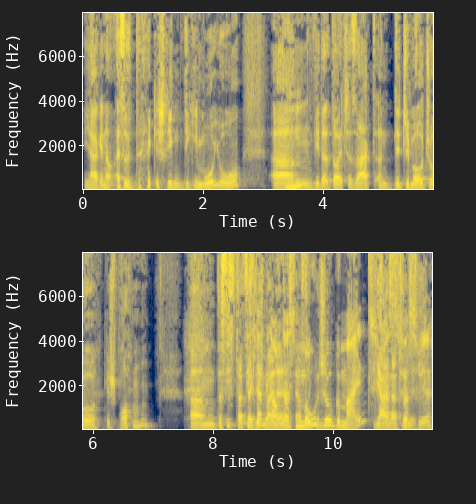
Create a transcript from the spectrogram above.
Ja, genau. Also geschrieben Digimojo ähm, mhm. wie der Deutsche sagt, und Digimojo gesprochen. Ähm, das ist, ist tatsächlich ist damit meine auch das Mojo Gründe. gemeint? Ja, das, natürlich.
